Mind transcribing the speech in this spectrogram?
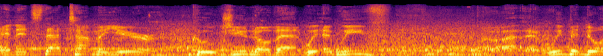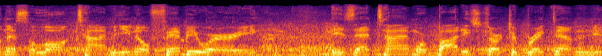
And it's that time of year, Cougs. You know that. We, we've uh, we've been doing this a long time, and you know February is that time where bodies start to break down and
